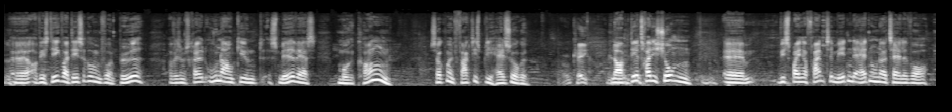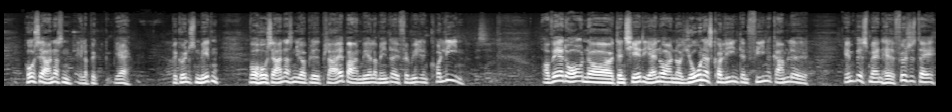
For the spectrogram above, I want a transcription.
Uh, og hvis det ikke var det, så kunne man få en bøde. Og hvis man skrev et unavngivet smedevers mod kongen, så kunne man faktisk blive halshugget. Okay. Nå, det er traditionen. Uh, vi springer frem til midten af 1800-tallet, hvor H.C. Andersen, eller be, ja, begyndelsen midten, hvor H.C. Andersen jo er blevet plejebarn mere eller mindre i familien Korlin. Og hvert år, når den 6. januar, når Jonas Collin, den fine gamle embedsmand, havde fødselsdag,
